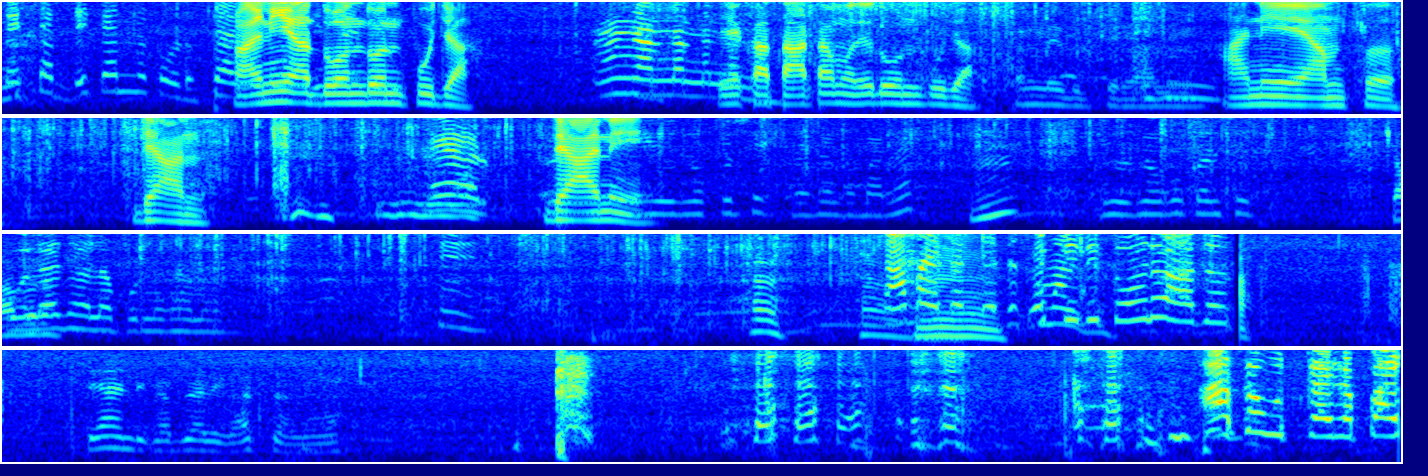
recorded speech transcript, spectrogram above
त्याच्यात दे त्यांना थोडं. आणि या दोन दोन पूजा. नम, नम, नम, नम. एका ताटामध्ये दोन पूजा. आणि आमचं ध्यान. ध्यान. आहे यूज नको करशील प्रशांत मला यूज नको करशील बोला झाला पूर्ण घामा थांबा, याच्यात देते तुम्हाला. किती तोंड वाजवत आता उचकायला पाय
